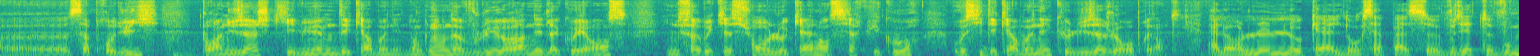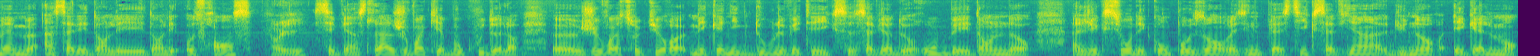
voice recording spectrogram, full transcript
euh, ça produit pour un usage qui est lui-même décarboné. Donc nous, on a voulu ramener de la cohérence, une fabrication locale en circuit court, aussi décarbonée que l'usage le représente. Alors le local, donc ça passe. Vous êtes vous-même installé dans les dans les Hauts-de-France. Oui. C'est bien cela. Je vois qu'il y a beaucoup de. Alors, je vois structure mécanique WTX, ça vient de Roubaix dans le nord. Injection des composants en résine plastique, ça vient du nord également.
